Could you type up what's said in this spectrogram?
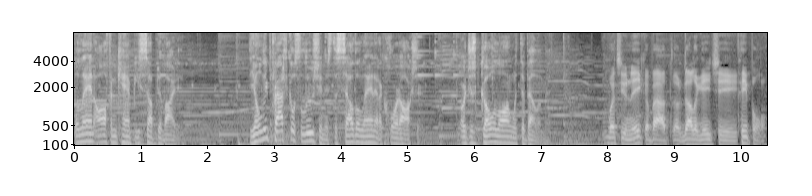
the land often can't be subdivided. The only practical solution is to sell the land at a court auction, or just go along with development. What's unique about the Gullah Geechee people,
